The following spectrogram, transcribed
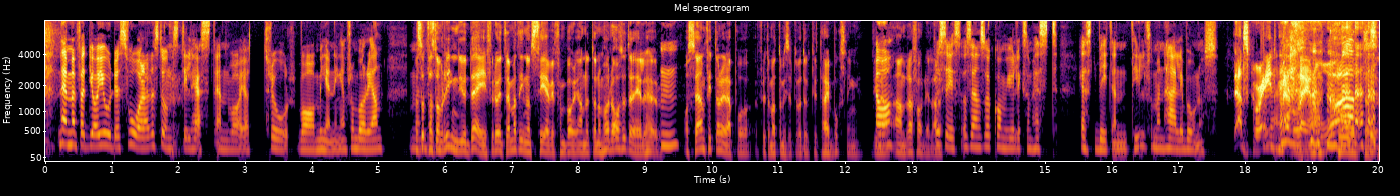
nej, men för att jag gjorde svårare stunds till häst än vad jag tror var meningen från början. Men, Fast, fast de ringde ju dig, för du har inte lämnat in något CV från början, utan de hörde av sig till dig, eller hur? Mm. Och sen fick de reda på, förutom att de visste att du var duktig i thaiboxning, dina Ja, andra fördelar. Precis, och sen så kom ju liksom häst, hästbiten till som en härlig bonus. That's great Madeleine! Coolt, What? alltså.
